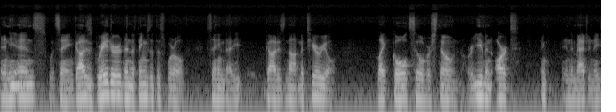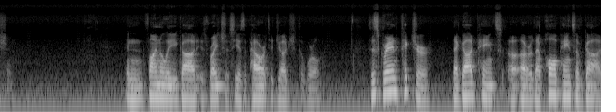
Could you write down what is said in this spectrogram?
And he ends with saying, God is greater than the things of this world, saying that he, God is not material like gold, silver, stone, or even art and, and imagination. And finally, God is righteous. He has the power to judge the world. This grand picture that God paints, uh, or that Paul paints of God,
